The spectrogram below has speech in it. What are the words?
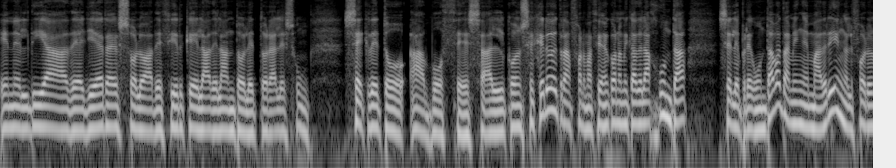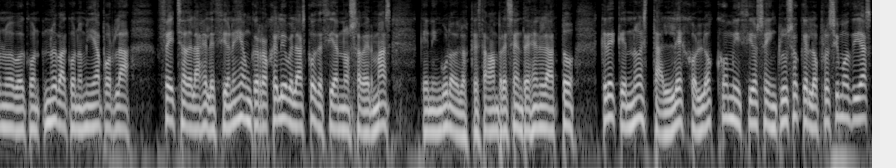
en el día de ayer solo a decir que el adelanto electoral es un secreto a voces. Al consejero de Transformación Económica de la Junta se le preguntaba también en Madrid, en el foro Nueva Economía, por la fecha de las elecciones y aunque Rogelio Velasco decía no saber más que ninguno de los que estaban presentes en el acto, cree que no están lejos los comicios e incluso que en los próximos días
